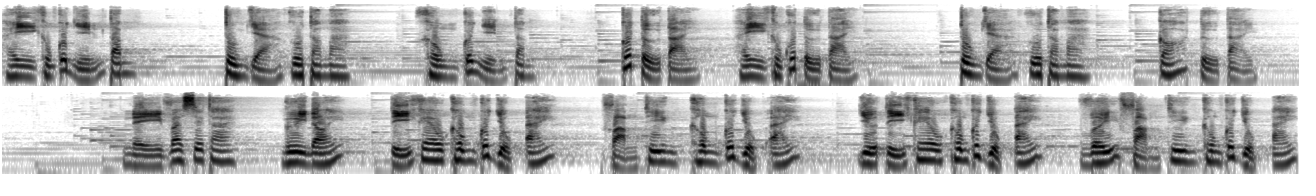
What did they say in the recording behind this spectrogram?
hay không có nhiễm tâm? Tôn giả Gautama không có nhiễm tâm. Có tự tại hay không có tự tại? Tôn giả Gautama có tự tại. Này Vasetha người nói tỷ kheo không có dục ái, phạm thiên không có dục ái. Giữa tỷ kheo không có dục ái, với phạm thiên không có dục ái.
